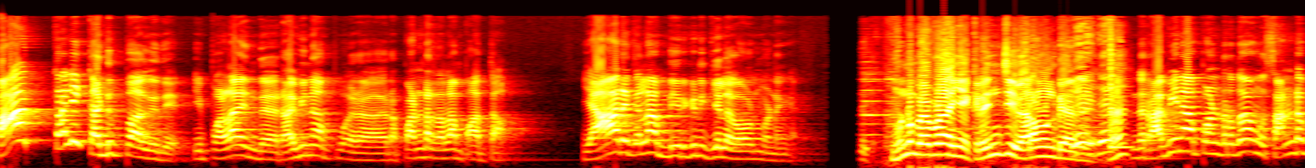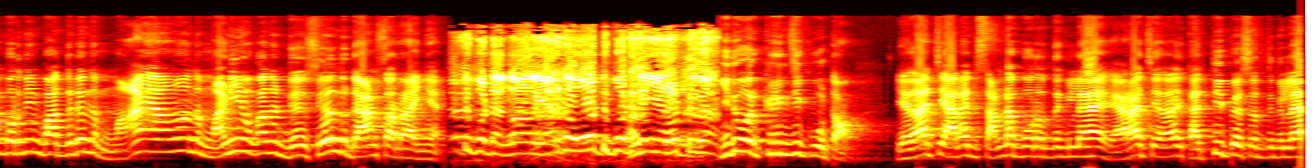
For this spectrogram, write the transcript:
பார்த்தாலே கடுப்பாகுது. இப்பெல்லாம் இந்த ரவீனா பண்றதெல்லாம் பார்த்தா. யாருக்கெல்லாம் அப்படி இருக்குன்னு கீழே கவுன் பண்ணுங்க. ஒன்னும் பயப்படாதீங்க கிரெஞ்சி வரவும் கிடையாது. இந்த ரவீனா பண்றதும் அவங்க சண்டை போறதையும் பார்த்துட்டு இந்த மாயாவும் அந்த மணியும் உட்காந்து சேர்ந்து டான்ஸ் ஆடுறாங்க. இது ஒரு கிரிஞ்சி கூட்டம். ஏதாச்சும் யாராச்சும் சண்டை போடுறதுக்கு இல்ல யாராச்சும் ஏதாச்சும் கத்தி பேசுறதுக்கு இல்ல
